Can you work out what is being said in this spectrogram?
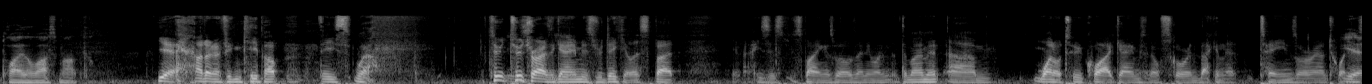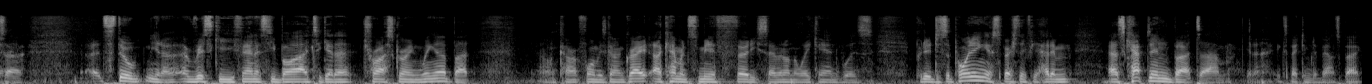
player the last month. Yeah, I don't know if you can keep up these. Well, two two tries a game is ridiculous, but you know, he's just playing as well as anyone at the moment. Um, one or two quiet games and he'll score in back in the teens or around twenty. Yeah. So uh, it's still you know a risky fantasy buy to get a try scoring winger, but on current form he's going great. Uh, Cameron Smith, thirty seven on the weekend was pretty disappointing, especially if you had him as captain. But um, you know expect him to bounce back.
